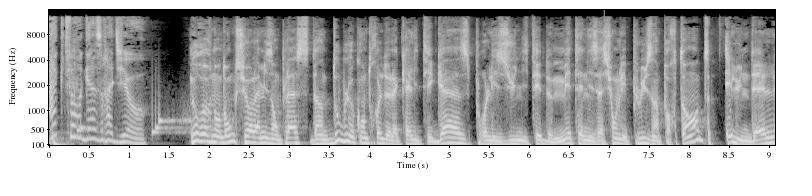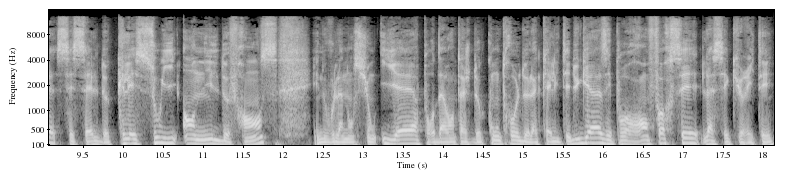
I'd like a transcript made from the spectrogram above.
Act for Gaz Radio. Nous revenons donc sur la mise en place d'un double contrôle de la qualité gaz pour les unités de méthanisation les plus importantes. Et l'une d'elles, c'est celle de Clé-Souilly en Ile-de-France. Et nous vous l'annoncions hier pour davantage de contrôle de la qualité du gaz et pour renforcer la sécurité.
